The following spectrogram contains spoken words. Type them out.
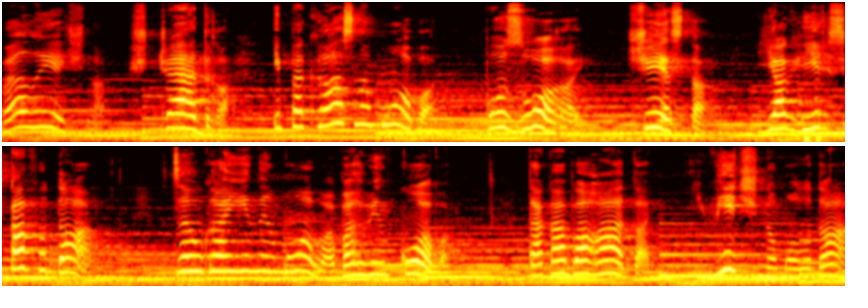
велична, щедра і прекрасна мова, прозора, чиста, як гірська вода. Це України мова барвінкова, така багата й вічно молода.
